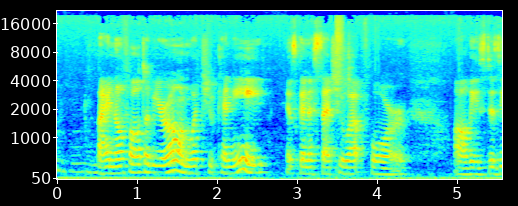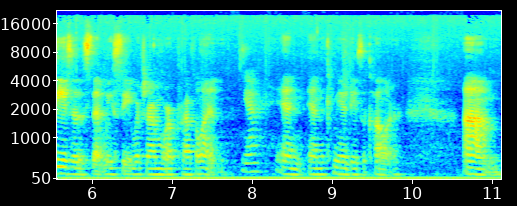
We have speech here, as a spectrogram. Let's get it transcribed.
Mhm. by no fault of your own, what you can eat is going to set you up for all these diseases that we see, which are more prevalent Yeah. in, in communities of color. Um,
